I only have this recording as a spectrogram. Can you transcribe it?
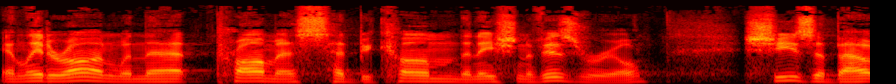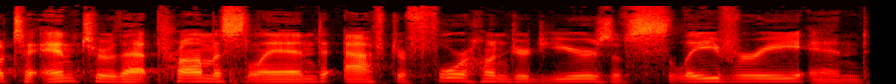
And later on, when that promise had become the nation of Israel, She's about to enter that promised land after 400 years of slavery and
